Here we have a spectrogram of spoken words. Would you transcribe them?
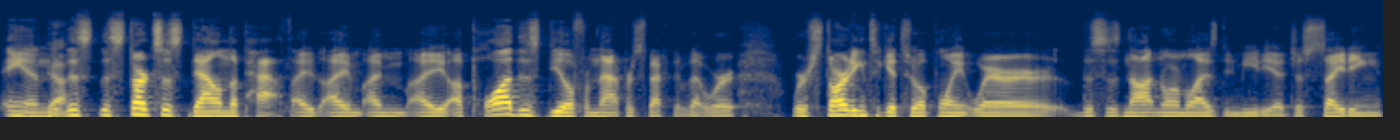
And Yeah. this this starts us down the path. I I I'm, I applaud this deal from that perspective that we're we're starting to get to a point where this is not normalized in media, just citing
